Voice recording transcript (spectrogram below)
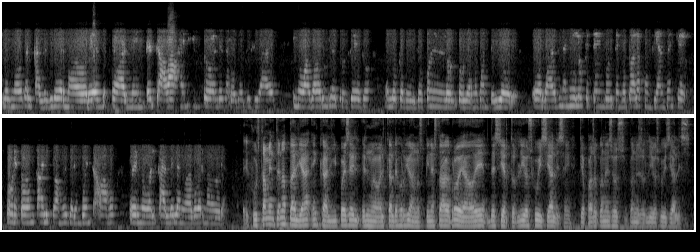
los nuevos alcaldes y gobernadores realmente trabajen en pro del desarrollo de sus ciudades y no vaya a haber un retroceso en lo que se hizo con los gobiernos anteriores. De verdad es un anhelo que tengo y tengo toda la confianza en que, sobre todo en Cali, que vamos a hacer un buen trabajo el nuevo alcalde y la nueva gobernadora. Eh, justamente Natalia, en Cali, pues el, el nuevo alcalde Jorge Iván Ospina estaba rodeado de, de ciertos líos judiciales. ¿eh? ¿Qué pasó con esos, con esos líos judiciales?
